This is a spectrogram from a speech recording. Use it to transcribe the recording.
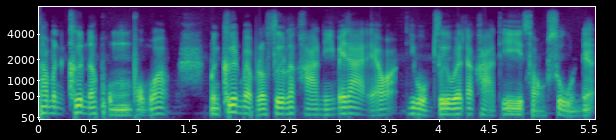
ถ้ามันขึ้นนะผมผมว่ามันขึ้นแบบเราซื้อราคานี้ไม่ได้แล้วอะที่ผมซื้อไว้ราคาที่สองศูนย์เนี่ย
